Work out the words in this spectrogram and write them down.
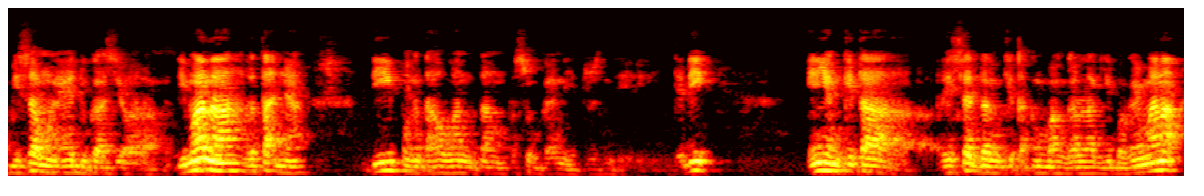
bisa mengedukasi orang. Di mana letaknya? Di pengetahuan tentang pesugihan itu sendiri. Jadi ini yang kita riset dan kita kembangkan lagi bagaimana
